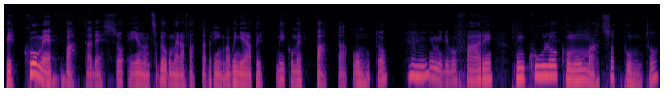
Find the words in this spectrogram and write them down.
per come è fatta adesso, e io non sapevo come era fatta prima, quindi era per me come è fatta, appunto, Mhm. io mi devo fare un culo come un mazzo, appunto,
